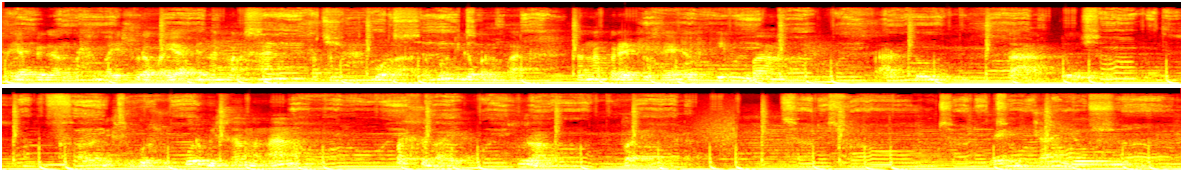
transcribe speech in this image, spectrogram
Saya pegang Persebaya Surabaya dengan menahan setengah bola, namun tiga per empat. Karena prediksi saya adalah imbang satu satu. Ini syukur-syukur bisa menang Persebaya Surabaya. Thank you.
